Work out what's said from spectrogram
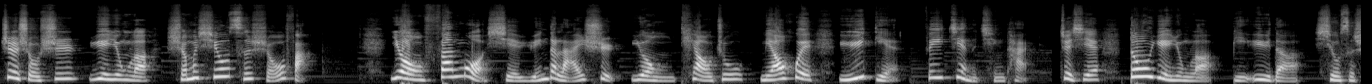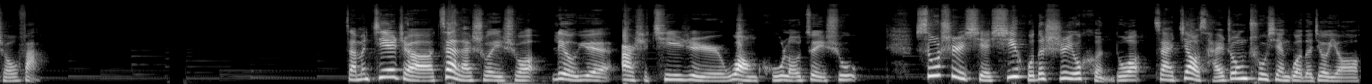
这首诗运用了什么修辞手法？用翻墨写云的来势，用跳珠描绘雨点飞溅的情态，这些都运用了比喻的修辞手法。咱们接着再来说一说六月二十七日望湖楼醉书。苏轼写西湖的诗有很多，在教材中出现过的就有《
